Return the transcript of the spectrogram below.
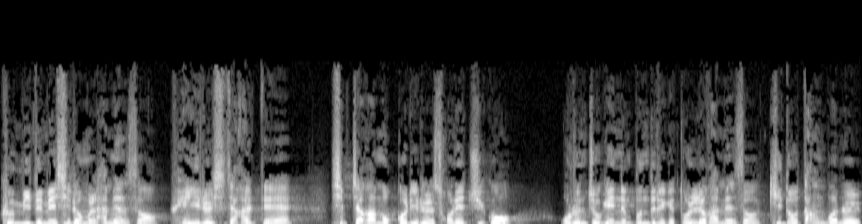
그 믿음의 실험을 하면서 회의를 시작할 때 십자가 목걸이를 손에 쥐고 오른쪽에 있는 분들에게 돌려가면서 기도 당번을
